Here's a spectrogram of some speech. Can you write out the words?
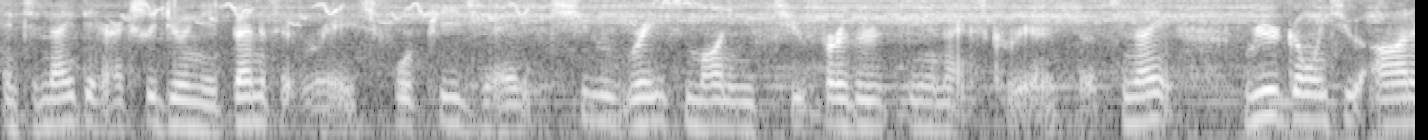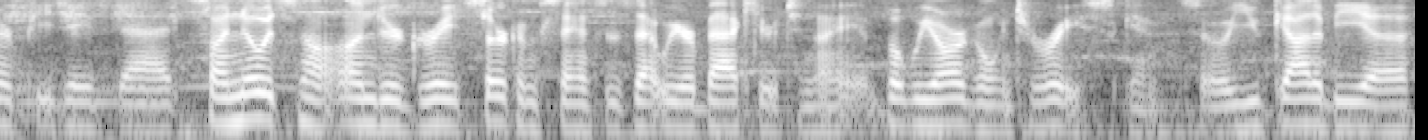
and tonight they're actually doing a benefit race for PJ to raise money to further his BMX career. So tonight we're going to honor PJ's dad. So I know it's not under great circumstances that we are back here tonight, but we are going to race again. So you got to be a uh,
